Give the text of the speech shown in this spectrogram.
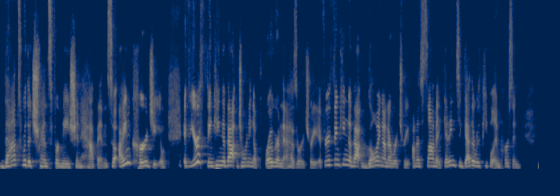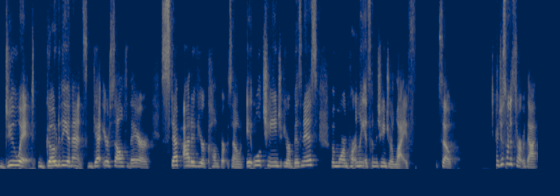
That's where the transformation happens. So I encourage you, if you're thinking about joining a program that has a retreat, if you're thinking about going on a retreat, on a summit, getting together with people in person, do it. Go to the events, get yourself there, step out of your comfort zone. It will change your business, but more importantly, it's going to change your life. So, I just want to start with that.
